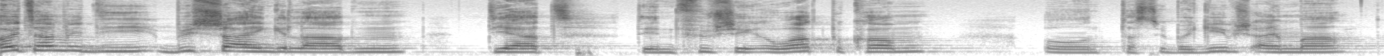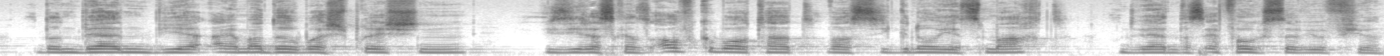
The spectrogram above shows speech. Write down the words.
Heute haben wir die Bücher eingeladen. Die hat den 50 Award bekommen und das übergebe ich einmal. Und dann werden wir einmal darüber sprechen, wie sie das Ganze aufgebaut hat, was sie genau jetzt macht und werden das Erfolgsinterview führen.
